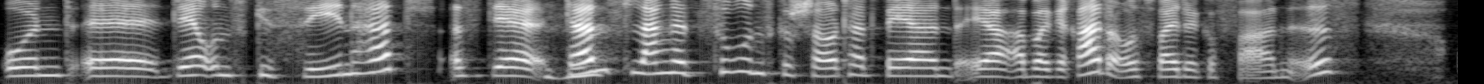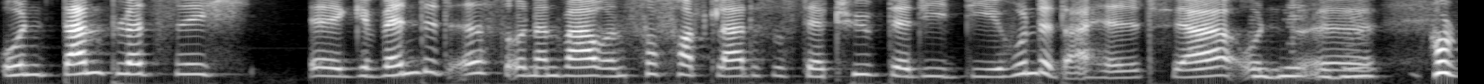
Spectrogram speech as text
Und äh, der uns gesehen hat, also der ganz lange zu uns geschaut hat, während er aber geradeaus weitergefahren ist. Und dann plötzlich äh, gewendet ist und dann war uns sofort klar, das ist der Typ, der die, die Hunde da hält, ja, und äh, Oh so einen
